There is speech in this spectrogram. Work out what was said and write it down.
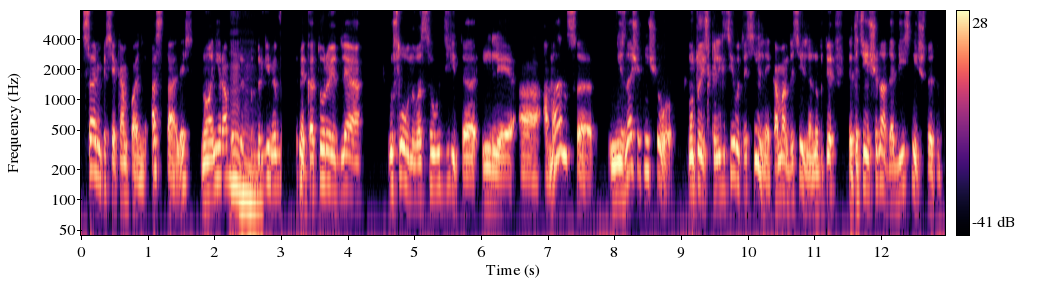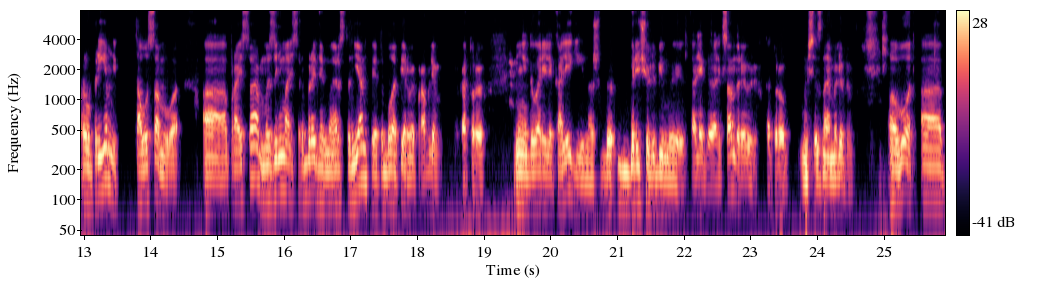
сами по себе компании остались, но они работают mm-hmm. под другими брендами, которые для условного саудита или а, аманца не значит ничего. Ну, то есть коллектив это сильный, команда сильная, но это тебе еще надо объяснить, что это правоприемник того самого а, прайса. Мы занимались ребрендингом Эрстон Янг, и это была первая проблема, о которой мне говорили коллеги, и наш горячо любимый коллега Александр Ивлев, которого мы все знаем и любим. Вот. А,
